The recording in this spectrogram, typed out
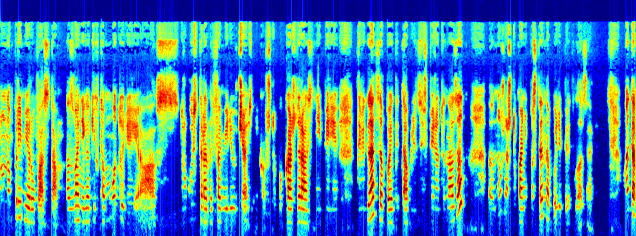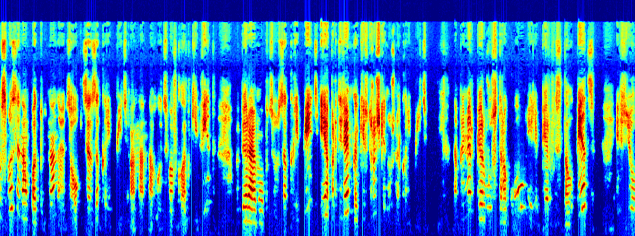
ну, например, у вас там название каких-то модулей, а с другой стороны фамилии участников, чтобы каждый раз не передвигаться по этой таблице вперед и назад, э, нужно, чтобы они постоянно были перед глазами. В этом смысле нам понадобится опция «Закрепить». Она находится во вкладке «Вид». Выбираем опцию «Закрепить» и определяем, какие строчки нужно крепить. Например, первую строку или первый столбец. И все,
